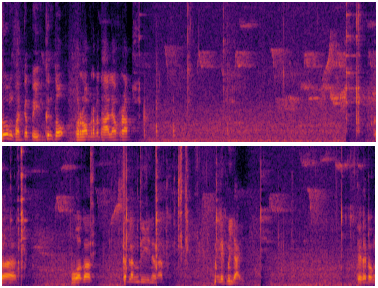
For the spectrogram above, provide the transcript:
กุ้งผัดกะปิขึ้นโต๊ะ พร้อมรับประทานแล้วครับ ก็ตัวก็กำลังดีนะครับ ไม่เล็กไม่ใหญ่ แต่ก็ต้อง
